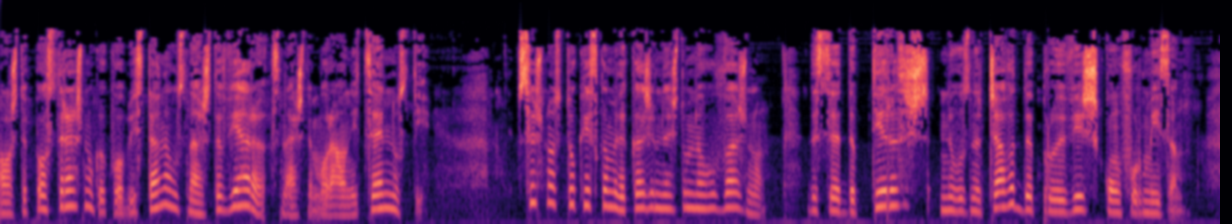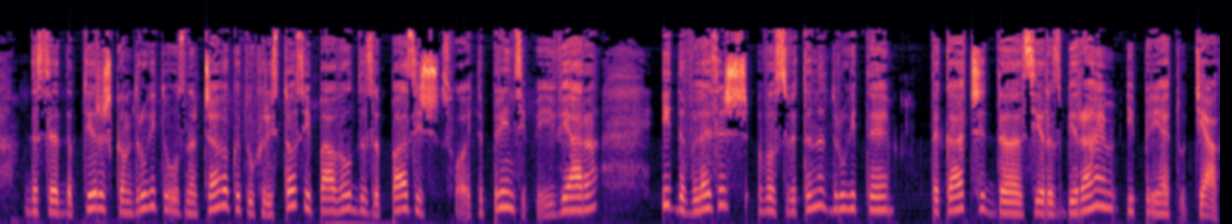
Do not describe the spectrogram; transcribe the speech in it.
още по-страшно какво би станало с нашата вяра, с нашите морални ценности. Всъщност тук искаме да кажем нещо много важно. Да се адаптираш не означава да проявиш конформизъм. Да се адаптираш към другите означава като Христос и Павел да запазиш своите принципи и вяра и да влезеш в света на другите така, че да си разбираем и прият от тях.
